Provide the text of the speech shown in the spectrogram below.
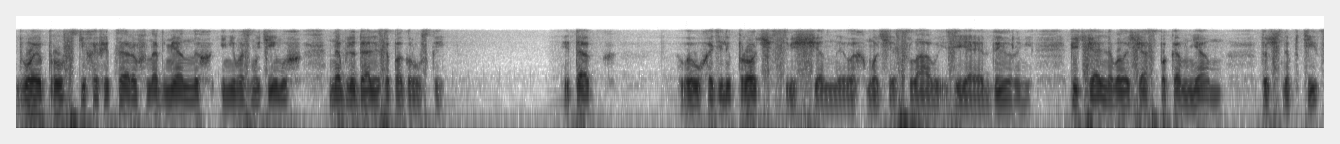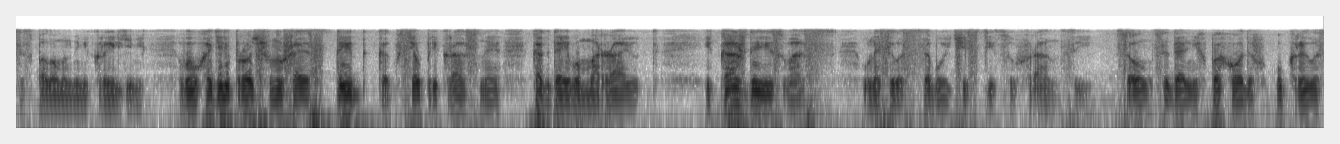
Двое прусских офицеров, надменных и невозмутимых, наблюдали за погрузкой. Итак, вы уходили прочь, священные лохмотья славы, зияя дырами, печально волочась по камням, точно птицы с поломанными крыльями. Вы уходили прочь, внушая стыд, как все прекрасное, когда его морают, и каждая из вас уносила с собой частицу Франции. Солнце дальних походов укрылось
